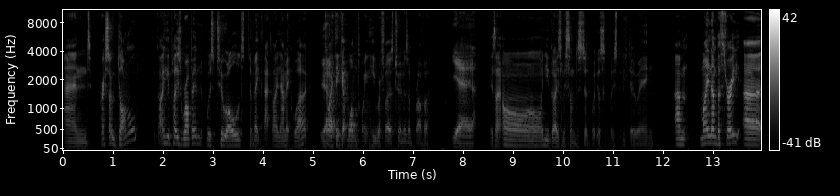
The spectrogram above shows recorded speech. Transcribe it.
and Chris O'Donnell, the guy who plays Robin, was too old to make that dynamic work. Yeah. So I think at one point he refers to him as a brother. yeah, yeah. It's like, oh, you guys misunderstood what you're supposed to be doing. Um, my number three, uh,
